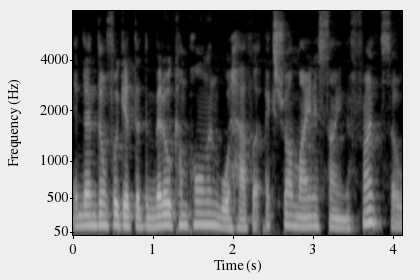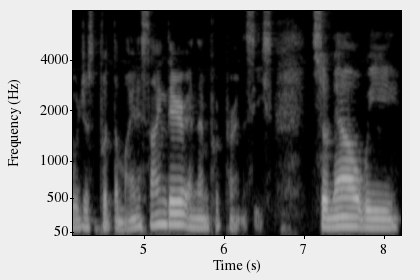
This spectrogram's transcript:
And then don't forget that the middle component will have an extra minus sign in the front. So we'll just put the minus sign there and then put parentheses. So now we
